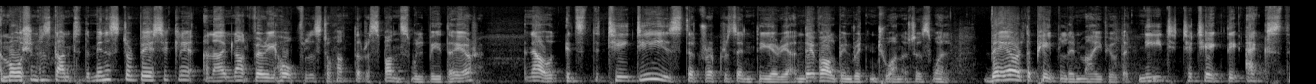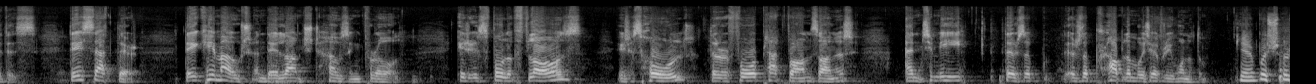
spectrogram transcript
a motion has gone to the minister basically, and I'm not very hopeful as to what the response will be there. Now, it's the TDs that represent the area, and they've all been written to on it as well. They are the people, in my view, that need to take the axe to this. They sat there, they came out, and they launched Housing for All. It is full of flaws. It is hold. There are four platforms on it, and to me, there's a there's a problem with every one of them. Yeah, but sure,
